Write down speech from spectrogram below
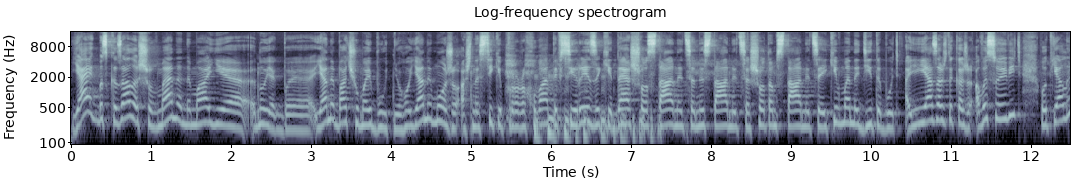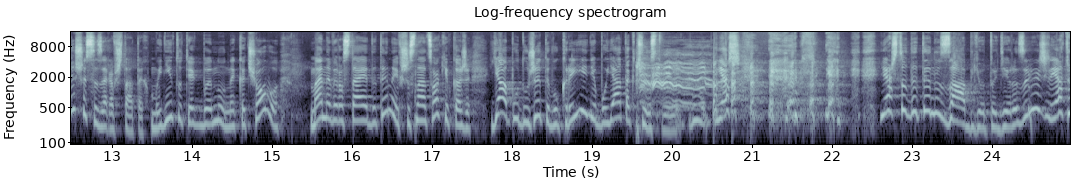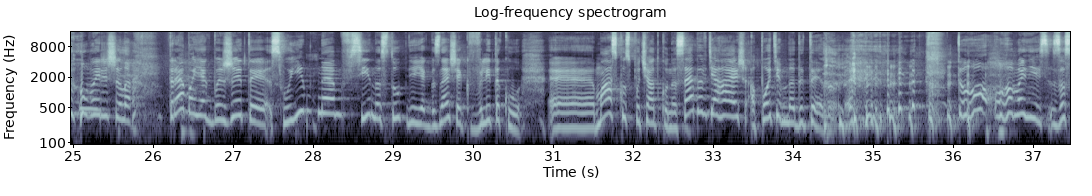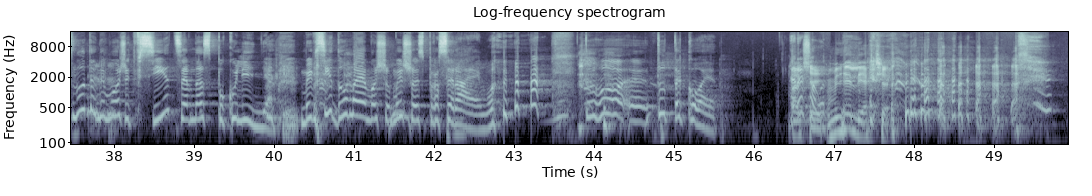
Я якби сказала, що в мене немає, ну якби я не бачу майбутнього, я не можу аж настільки прорахувати всі ризики, де що станеться, не станеться, що там станеться, які в мене діти будуть. А я завжди кажу: а ви уявіть, от я лишуся зараз в Штатах, мені тут якби ну не качово. В мене виростає дитина, і в 16 років каже: Я буду жити в Україні, бо я так чувствую. Ну, я ж я ж ту дитину заб'ю тоді, розумієш? Я того вирішила. Треба якби жити своїм днем, всі наступні, якби знаєш, як в літаку. Е, маску спочатку на себе вдягаєш, а потім на дитину. Того угомонісь, заснути не можуть всі, це в нас покоління. Ми всі думаємо, що ми щось просираємо. Того е, тут такое. Хорошо, Окей, мне легче.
